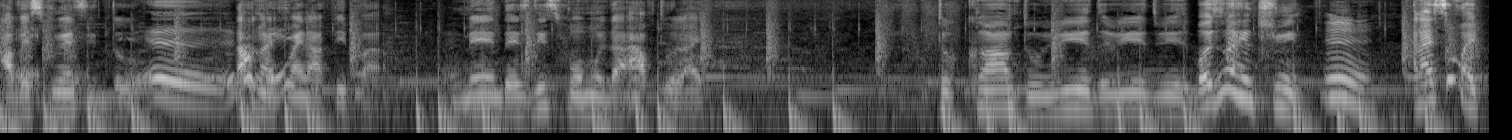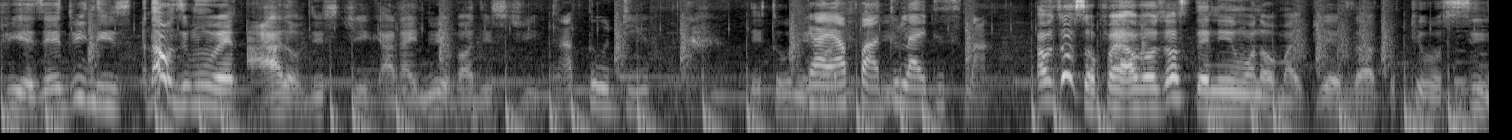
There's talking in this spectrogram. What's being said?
I've experienced it though Uh, That was my okay. final paper. Man, there's this formula I have to like to come to read, read, read. But it's not entering. Mm. And I saw my peers, they're doing this. That was even when I heard of this chick and I knew about this chick. I told you. They told me. Guy, chick. do like this now? I was just surprised. I was just telling one of my peers that okay, well, see,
